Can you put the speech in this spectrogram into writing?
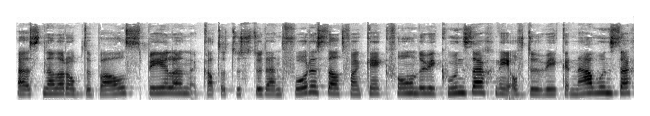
uh, sneller op de bal spelen. Ik had het de student voorgesteld van, kijk, volgende week woensdag, nee, of de week erna woensdag,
